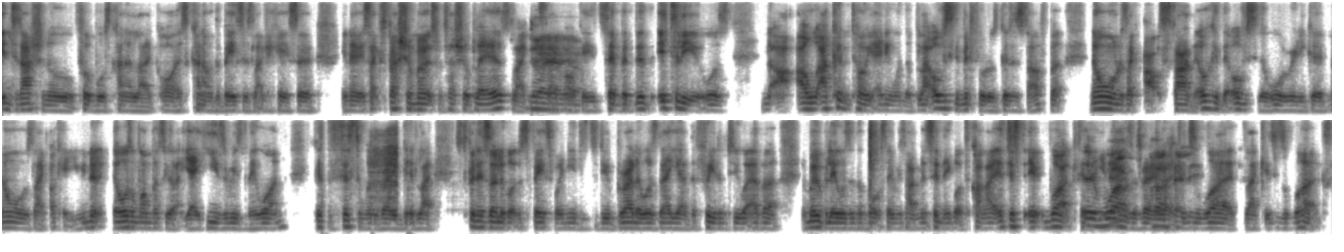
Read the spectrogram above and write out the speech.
International football is kind of like oh it's kind of the basis like okay so you know it's like special moments from special players. Like it's Yeah, like yeah, yeah. okay so but the, Italy it was I, I, couldn't tell you anyone that like obviously the midfield was good and stuff but no one was like outstanding. Okay they obviously they're all really good. No one was like okay you know there wasn't one person who was like yeah he's the reason they won because the system was very good. Like Spinazzola got the space where he needed to do Barella was there he had the freedom to do whatever. Immobile was in the box every time and Sydney got to cut like it just it worked It you know, was worked very, like, it just worked like it just works.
